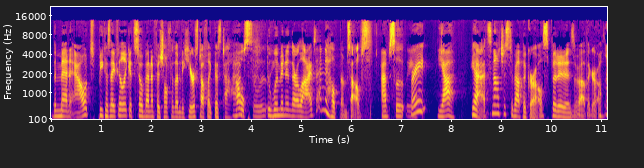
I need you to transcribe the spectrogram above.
the men out because I feel like it's so beneficial for them to hear stuff like this to help Absolutely. the women in their lives and to help themselves. Absolutely. Right? Yeah. Yeah, it's not just about the girls, but it is about the girls.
